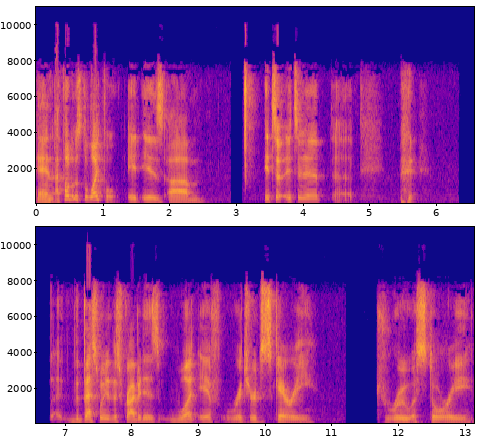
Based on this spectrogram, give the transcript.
and I thought it was delightful. It is um, it's a it's a uh, the best way to describe it is what if Richard Scarry drew a story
